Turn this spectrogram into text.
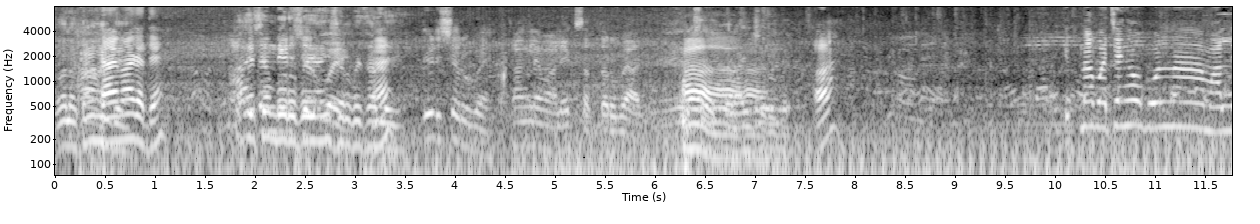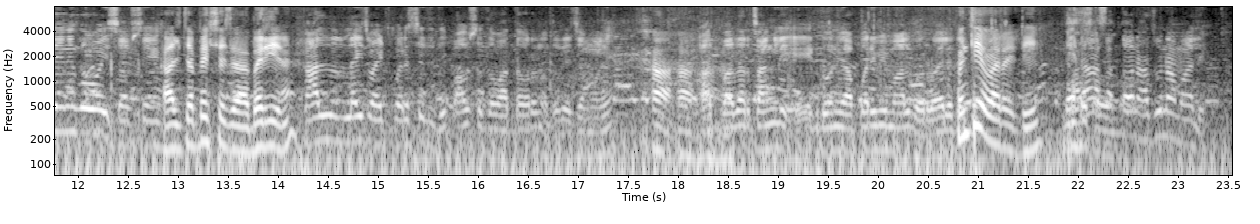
काय मागत आहे? शंभर रुपये ऐंशी रुपये दीडशे रुपये. चांगले माल एक सत्तर रुपये आज. हा. हाँ? कितना बचेंगे वो बोलना माल लेने को वो हिसाब से. कालच्या पेक्षा बरी आहे ना? काल लईच वाईट परिस्थिती होती. पावसाचं वातावरण होतं त्याच्यामुळे. हा हा आज बाजार चांगले. एक दोन व्यापारी बी माल भरू राहिले. कोणती व्हरायटी सत्तावन्न अजून हा माल आहे.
